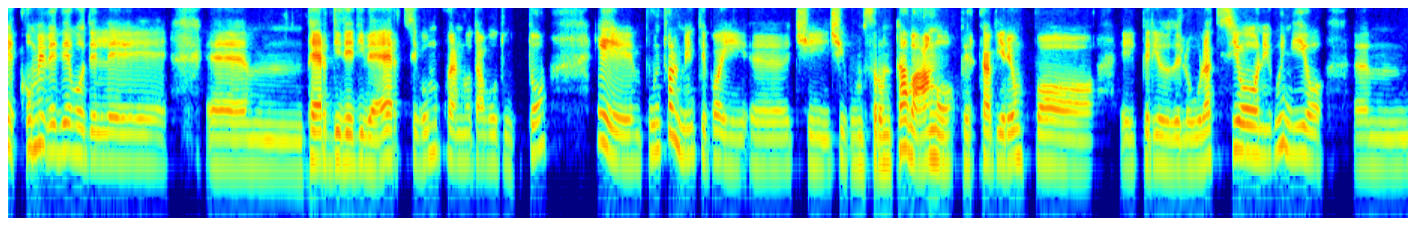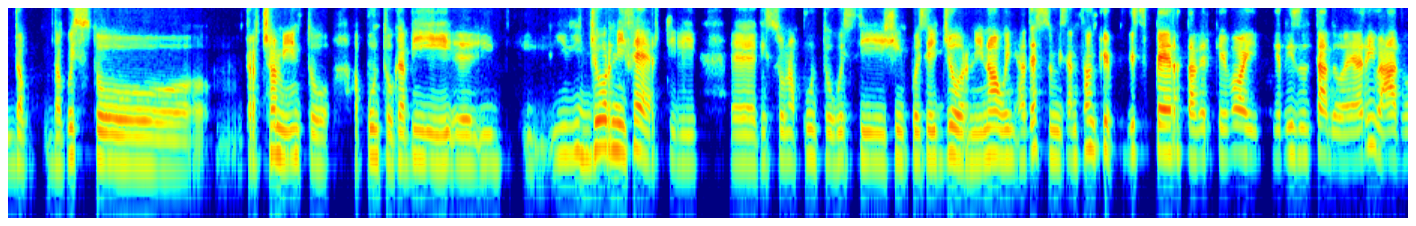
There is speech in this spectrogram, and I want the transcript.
e come vedevo delle ehm, perdite diverse, comunque annotavo tutto. E puntualmente poi eh, ci, ci, confrontavamo per capire un po' il periodo dell'ovulazione, quindi io ehm, da, da, questo tracciamento appunto capii eh, i, i, giorni fertili, eh, che sono appunto questi 5-6 giorni, no? Quindi adesso mi sento anche esperta perché poi il risultato è arrivato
